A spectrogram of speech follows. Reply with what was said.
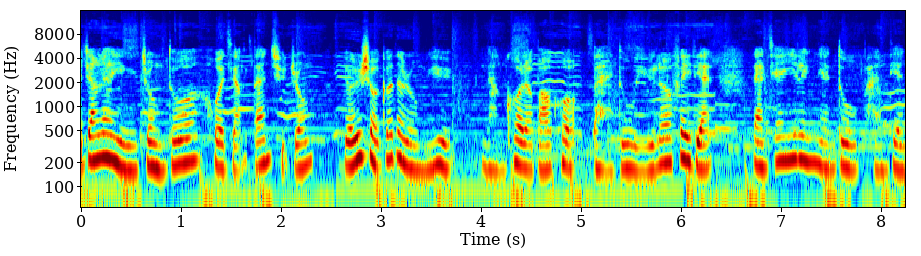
在张靓颖众多获奖单曲中，有一首歌的荣誉囊括了包括百度娱乐沸点两千一零年度盘点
